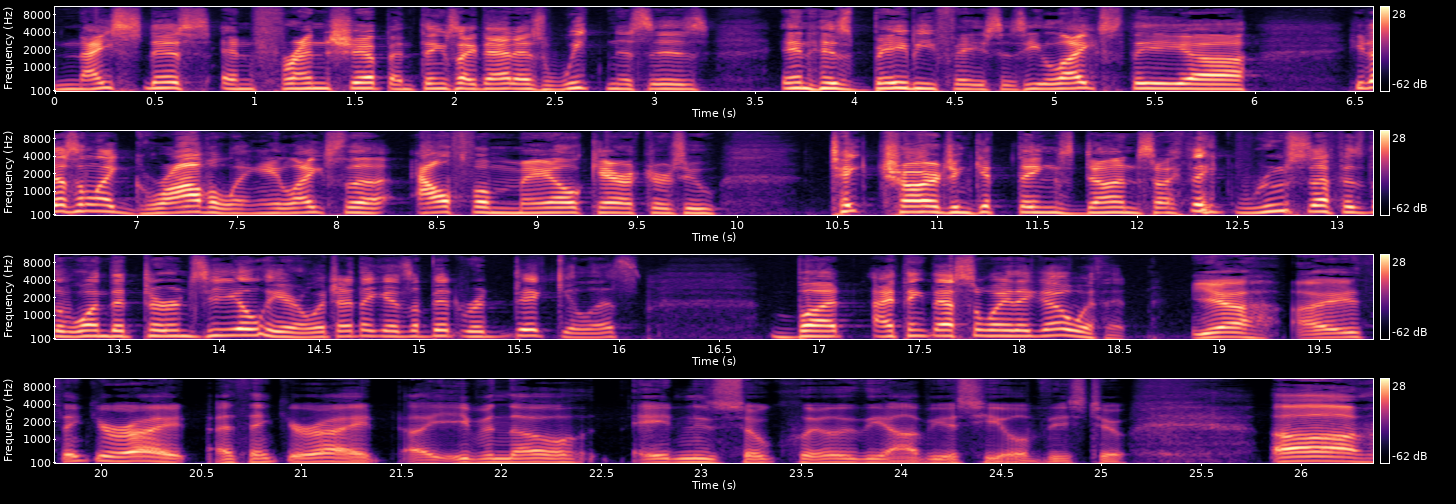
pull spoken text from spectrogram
niceness and friendship and things like that as weaknesses in his baby faces. He likes the uh, he doesn't like groveling. He likes the alpha male characters who take charge and get things done. So I think Rusev is the one that turns heel here, which I think is a bit ridiculous. But I think that's the way they go with it. Yeah, I think you're right. I think you're right. Uh, even though Aiden is so clearly the obvious heel of these two. Um,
